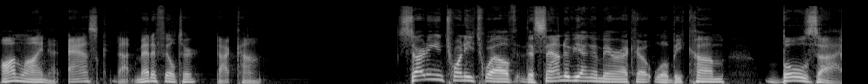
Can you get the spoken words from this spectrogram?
online at ask.metafilter.com. Starting in 2012, The Sound of Young America will become Bullseye.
